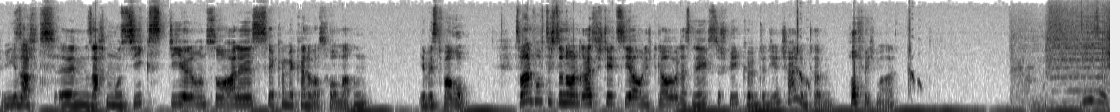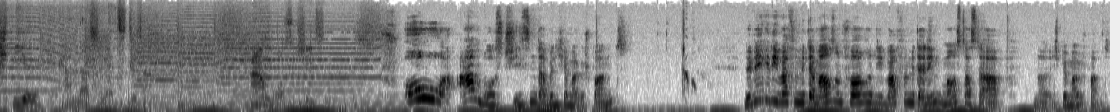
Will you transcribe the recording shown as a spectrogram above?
wie gesagt, in Sachen Musikstil und so alles, kann mir keiner was vormachen. Ihr wisst warum. 52 zu 39 steht's hier und ich glaube, das nächste Spiel könnte die Entscheidung treffen. Hoffe ich mal. Dieses Spiel kann das letzte sein. Armbrust schießen. Oh, Armbrustschießen, da bin ich ja mal gespannt. Bewege die Waffe mit der Maus und feuere die Waffe mit der linken Maustaste ab. Na, ich bin mal gespannt.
